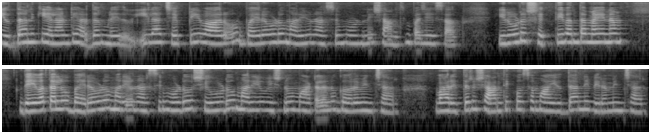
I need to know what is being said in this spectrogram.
యుద్ధానికి ఎలాంటి అర్థం లేదు. ఇలా చెప్పి వారు భైరవుడు మరియు నరసింహుడిని శాంతింపజేశారు. ఇరువుడు శక్తివంతమైన దేవతలు భైరవుడు మరియు నరసింహుడు శివుడు మరియు విష్ణువు మాటలను గౌరవించారు. వారిద్దరు శాంతి కోసం ఆ యుద్ధాన్ని విరమించారు.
